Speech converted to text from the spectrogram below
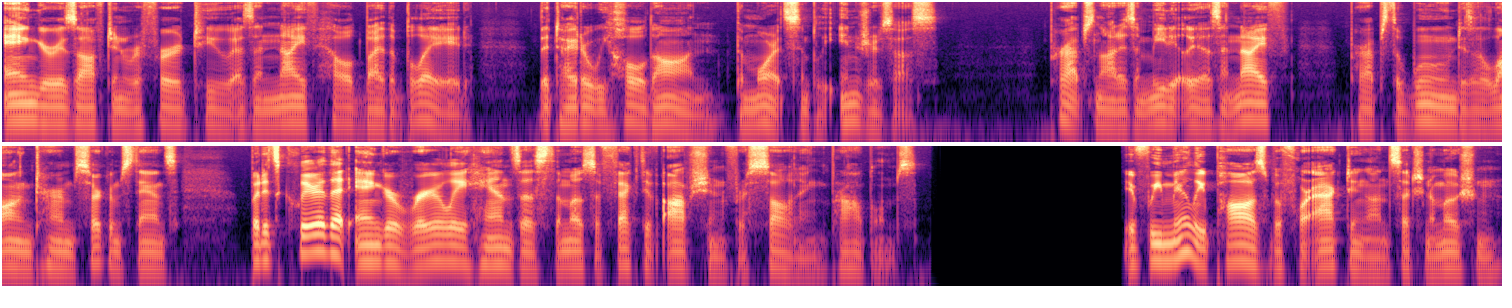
Anger is often referred to as a knife held by the blade. The tighter we hold on, the more it simply injures us. Perhaps not as immediately as a knife, perhaps the wound is a long term circumstance, but it's clear that anger rarely hands us the most effective option for solving problems. If we merely pause before acting on such an emotion,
